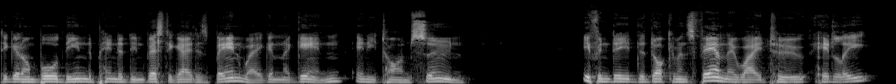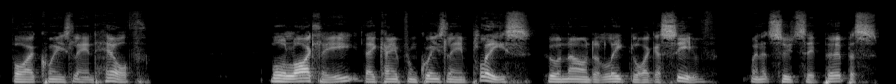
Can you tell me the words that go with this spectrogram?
to get on board the independent investigators bandwagon again any time soon. If indeed the documents found their way to Hedley via Queensland Health. More likely they came from Queensland Police, who are known to leak like a sieve when it suits their purpose.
